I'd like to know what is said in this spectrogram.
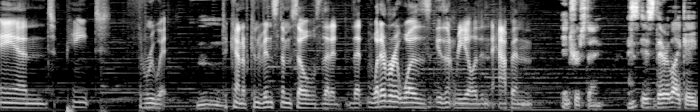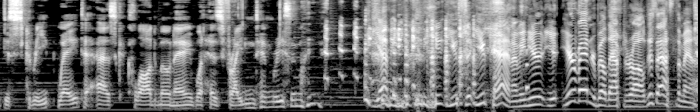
and paint through it Mm. to kind of convince themselves that it that whatever it was isn't real it didn't happen Interesting. Is, is there like a discreet way to ask Claude Monet what has frightened him recently? yeah i mean you can you you, you can i mean you're, you're you're vanderbilt after all just ask the man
